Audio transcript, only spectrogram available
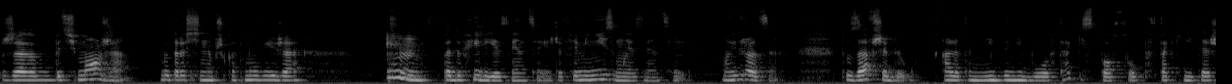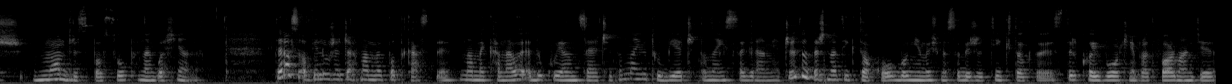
że być może, bo teraz się na przykład mówi, że pedofilii jest więcej, że feminizmu jest więcej. Moi drodzy, To zawsze było, ale to nigdy nie było w taki sposób, w taki też mądry sposób nagłaśniane. Teraz o wielu rzeczach mamy podcasty, mamy kanały edukujące, czy to na YouTubie, czy to na Instagramie, czy to też na TikToku, bo nie myślmy sobie, że TikTok to jest tylko i wyłącznie platforma, gdzie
